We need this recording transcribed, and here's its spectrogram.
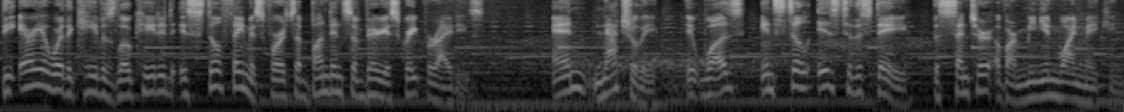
the area where the cave is located is still famous for its abundance of various grape varieties, and naturally, it was, and still is to this day, the center of Armenian winemaking.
